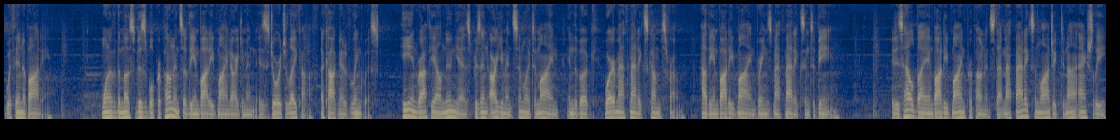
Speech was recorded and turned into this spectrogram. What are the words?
within a body. One of the most visible proponents of the embodied mind argument is George Lakoff, a cognitive linguist. He and Rafael Nunez present arguments similar to mine in the book Where Mathematics Comes From How the Embodied Mind Brings Mathematics into Being. It is held by embodied mind proponents that mathematics and logic do not actually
